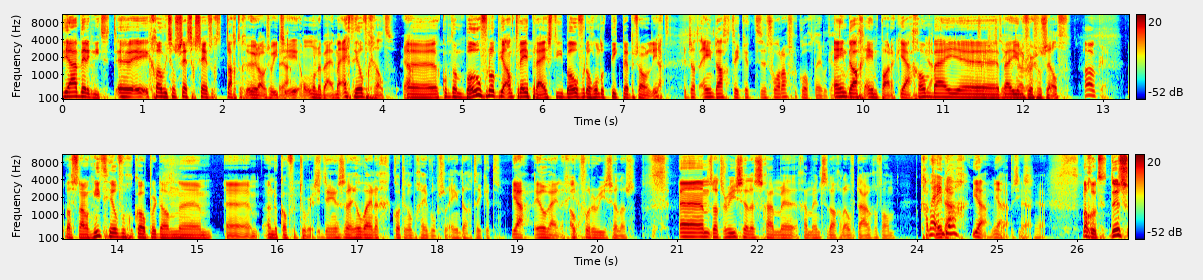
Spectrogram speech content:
Ja, weet ik niet. Eh, ik geloof iets van 60, 70, 80 euro, zoiets Ja. eh, onderbij. Maar echt heel veel geld. Ja. Eh, komt dan bovenop je entreeprijs, die boven de 100 piek per persoon ligt. Want je had één dagticket eh, vooraf gekocht, neem ik aan. Eén dag, één park. Ja, gewoon Ja. bij, bij ticket Universal zelf. Oh, Oké. Dat was namelijk niet heel veel goedkoper dan ehm ehm Undercover Tourist. Ik denk dat ze heel weinig korting op geven op zo'n één dagticket. Ja, heel weinig. Ook ja. voor de resellers. Ehm, Dus dat resellers gaan, me- gaan mensen dan gaan overtuigen van... Ga maar één dag? Ja, ja, precies. Ja, ja. Maar goed, dus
